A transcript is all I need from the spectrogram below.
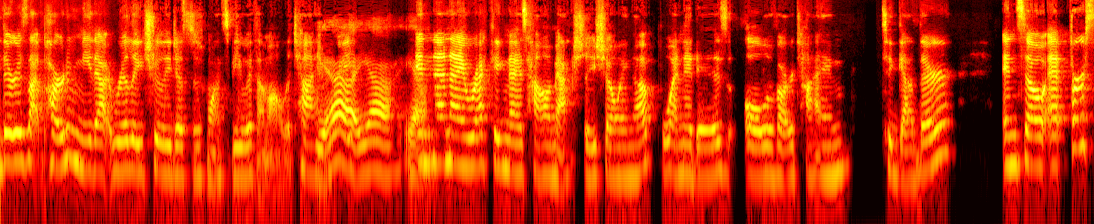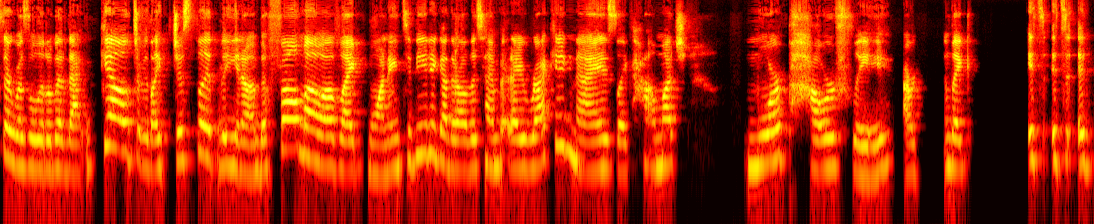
there is that part of me that really truly just, wants to be with them all the time. Yeah, right? yeah, yeah. And then I recognize how I'm actually showing up when it is all of our time together. And so at first there was a little bit of that guilt or like just the, the, you know the FOMO of like wanting to be together all the time. But I recognize like how much more powerfully our like it's it's a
